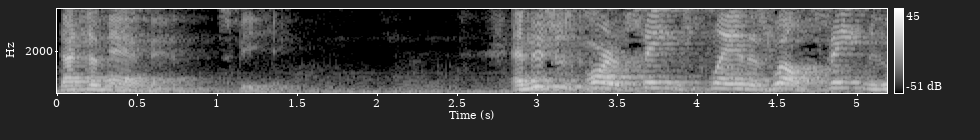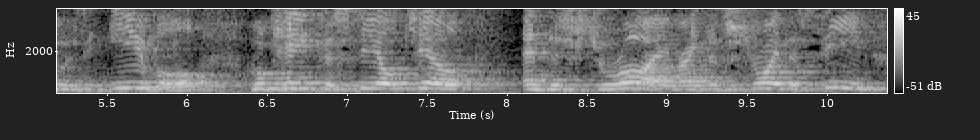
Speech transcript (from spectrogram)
That's a madman speaking. And this is part of Satan's plan as well. Satan, who's evil, who came to steal, kill, and destroy, right? To destroy the seed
